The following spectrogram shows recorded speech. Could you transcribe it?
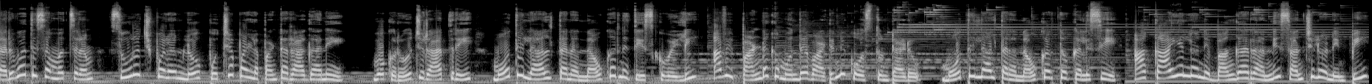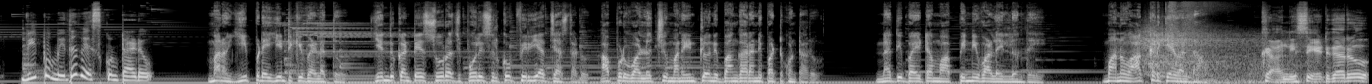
తరువాతి సంవత్సరం సూరజ్ పొలంలో పుచ్చపళ్ళ పంట రాగానే ఒకరోజు రాత్రి మోతీలాల్ తన నౌకర్ని తీసుకువెళ్ళి అవి పండగ ముందే వాటిని కోస్తుంటాడు. మోతీలాల్ తన నౌకర్తో కలిసి ఆ కాయల్లోని బంగారాన్ని సంచిలో నింపి వీపు మీద వేసుకుంటాడు. మనం ఇప్పుడే ఇంటికి వెళ్ళొద్దు. ఎందుకంటే సూరజ్ పోలీసులకు ఫిర్యాదు చేస్తాడు. అప్పుడు వాళ్ళొచ్చి మన ఇంట్లోని బంగారాన్ని పట్టుకుంటారు. నది బయట మా పిన్ని వాళ్ళ ఇల్లుంది. మనం అక్కడికే వెళ్దాం. కానీ సేటు గారు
